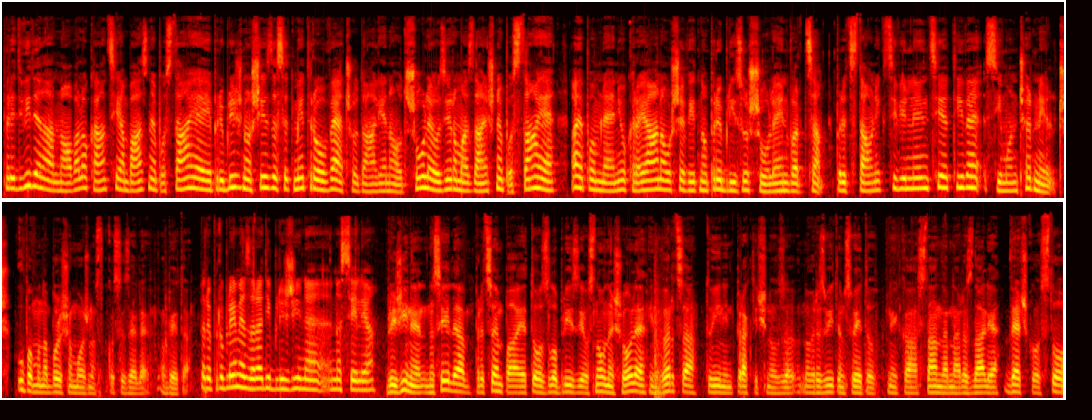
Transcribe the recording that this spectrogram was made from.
Predvidena nova lokacija bazne postaje je približno 60 metrov več oddaljena od šole oziroma zdajšnje postaje, a je po mnenju krajanov še vedno preblizu šole in vrca. Predstavnik civilne inicijative Simon Črnelč. Upamo na boljšo možnost, ko se zdaj obeta. Torej, problem je zaradi bližine naselja. Bližine naselja, predvsem pa je to zelo blizu osnovne šole in vrca, tujin in praktično v razvitem svetu neka standardna razdalja. Več kot 100,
